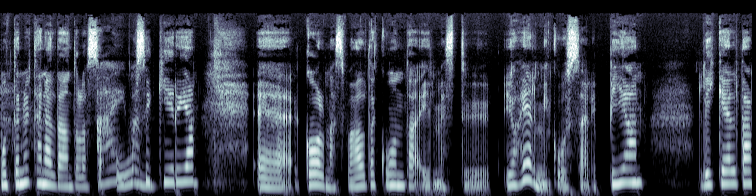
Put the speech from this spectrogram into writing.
Mutta nyt häneltä on tulossa Aivan. uusi kirja. Kolmas valtakunta ilmestyy jo helmikuussa, eli pian Likeltä.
